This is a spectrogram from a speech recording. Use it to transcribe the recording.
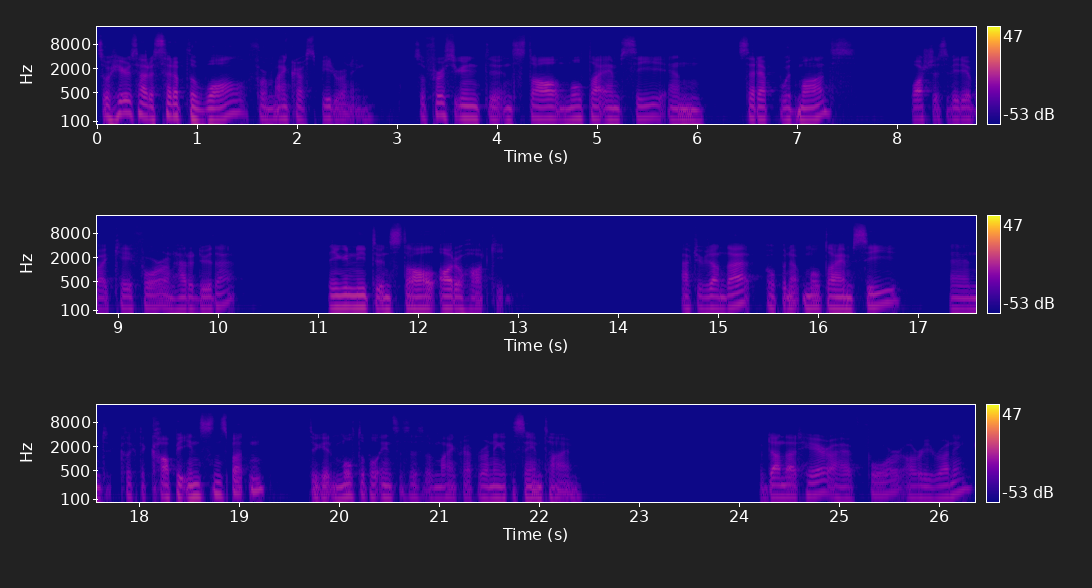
So here's how to set up the wall for Minecraft speedrunning. So first you're going to install MultiMC and set up with mods. Watch this video by K4 on how to do that. Then you're going to need to install AutoHotkey. After you've done that, open up MultiMC and click the copy instance button to get multiple instances of Minecraft running at the same time. I've done that here. I have four already running.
